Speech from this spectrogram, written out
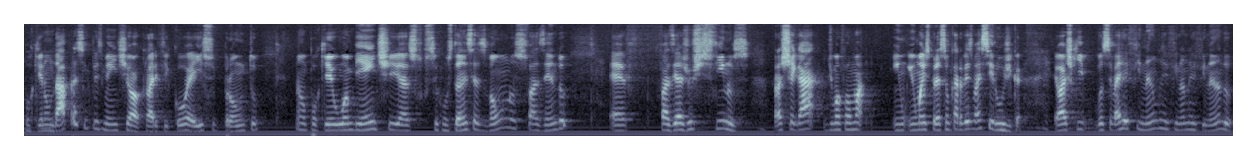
Porque não dá para simplesmente, ó, clarificou, é isso e pronto. Não, porque o ambiente, as circunstâncias vão nos fazendo é, fazer ajustes finos para chegar de uma forma, em, em uma expressão cada vez mais cirúrgica. Eu acho que você vai refinando, refinando, refinando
